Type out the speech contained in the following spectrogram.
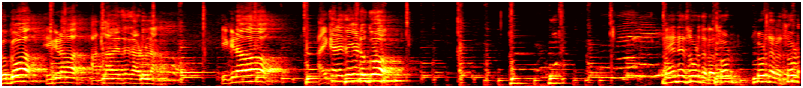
डोगो हो, इकडं हो, हात लावायचं झाडूला. इकडं हो, ऐकायला येते का डोगो नाही नाही सोड त्याला सोड सोड त्याला सोड.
